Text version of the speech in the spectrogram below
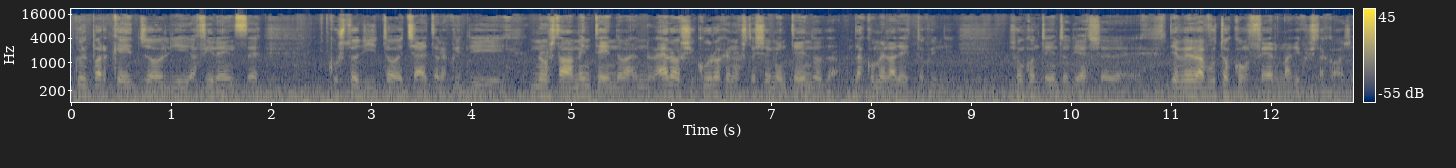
quel parcheggio lì a Firenze custodito eccetera quindi non stava mentendo ma ero sicuro che non stesse mentendo da, da come l'ha detto quindi sono contento di, essere, di aver avuto conferma di questa cosa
